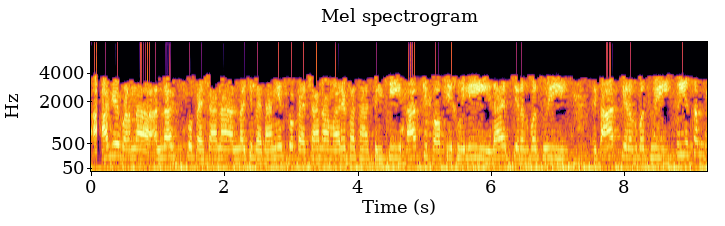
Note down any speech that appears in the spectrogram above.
آگے بڑھنا، اللہ کو پہچانا، اللہ کی بیدانیت کو پہچانا، ہمارے پاس حاصل کی، اطاعت کی توفیق ملی، ہدایت کی رغبت ہوئی، اطاعت کی رغبت ہوئی۔ تو یہ سب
